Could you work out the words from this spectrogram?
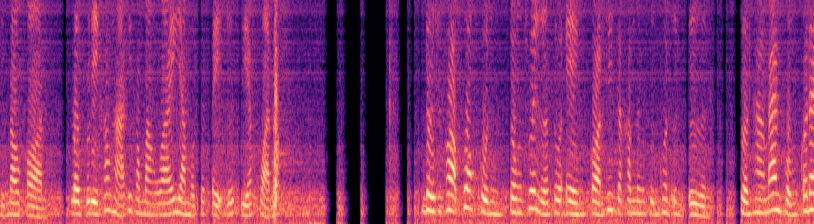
ถึงเราก่อนหลบปลีกเข้าหาที่กำบังไว้ยามหมดสติหรือเสียขวัญโดยเฉพาะพวกคุณจงช่วยเหลือตัวเองก่อนที่จะคำนึงถึงคนอื่นๆ ส่วนทางด้านผมก็ได้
